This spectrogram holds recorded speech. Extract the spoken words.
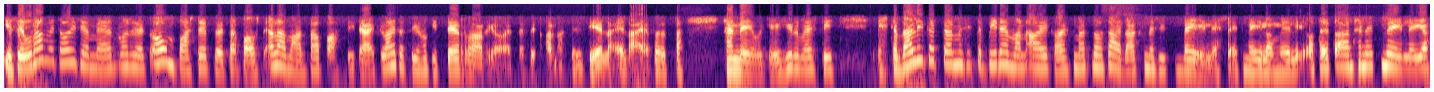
Ja seuraamme toisiamme ja olisin, että onpa sepö tapaus, älä vaan tapa sitä, että laita se johonkin terraarioon, että se anna sen siellä elää. Ja sanoi, että hän ei oikein hirveästi ehkä välitä tämmöisistä pidemmän aikaa. Että no saadaanko me sitten meille se, että meillä on mieli, otetaan hänet meille. Ja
